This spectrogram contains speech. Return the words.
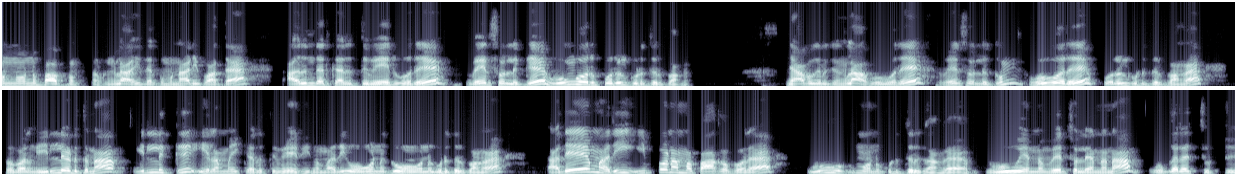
ஒன்று ஒன்று பார்ப்போம். ஓகேங்களா? இதற்கு முன்னாடி பார்த்த அருந்தர் கருத்து வேர். ஒரு வேர் சொல்லுக்கு ஒவ்வொரு பொருள் கொடுத்துருப்பாங்க. ஞாபகம் இருக்குங்களா? ஒவ்வொரு வேர் சொல்லுக்கும் ஒவ்வொரு பொருள் கொடுத்துருப்பாங்க. இப்போ பாருங்கள் இல்லு எடுத்தோன்னா இல்லுக்கு இளமை கருத்து வேர். இந்த மாதிரி ஒவ்வொன்றுக்கும் ஒவ்வொன்று கொடுத்துருப்பாங்க. அதே மாதிரி இப்போ நம்ம பார்க்க போகிற ஊவுக்கும் ஒன்று கொடுத்துருக்காங்க. ஊ என்னும் வேர் சொல் என்னன்னா உகர சுட்டு.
